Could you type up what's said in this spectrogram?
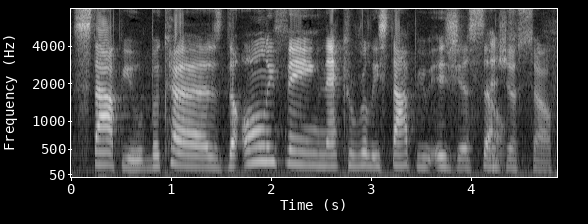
stop you because the only thing that could really stop you is yourself. As yourself.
